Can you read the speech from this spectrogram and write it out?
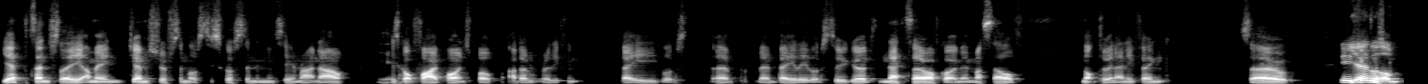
Yeah, potentially. I mean, James Justin looks disgusting in your team right now. Yeah. He's got five points, but I don't really think Bailey looks uh, Bailey looks too good. Neto, I've got him in myself not doing anything. So if yeah, was, little...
